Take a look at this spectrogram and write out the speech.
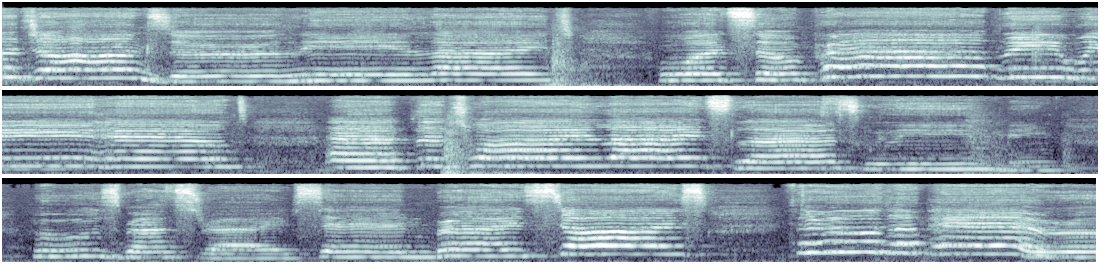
the dawn's early light what so proudly we hailed at the twilight's last gleaming, whose broad stripes and bright stars through the perilous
